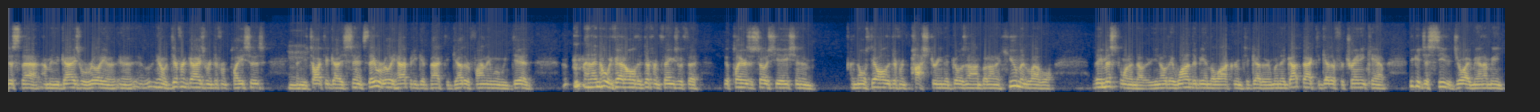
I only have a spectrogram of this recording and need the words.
Just that. I mean, the guys were really, uh, uh, you know, different guys were in different places. Mm-hmm. And you talk to guys since, they were really happy to get back together finally when we did. and I know we've had all the different things with the, the Players Association and, and those, all the different posturing that goes on. But on a human level, they missed one another. You know, they wanted to be in the locker room together. And when they got back together for training camp, you could just see the joy, man. I mean,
